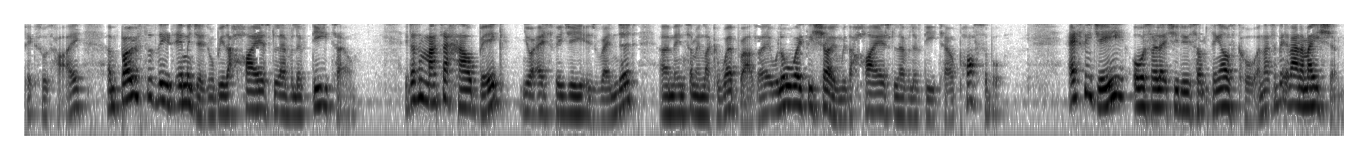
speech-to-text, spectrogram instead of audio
pixels high, and both of these images will be the highest level of detail. It doesn't matter how big your SVG is rendered um, in something like a web browser, it will always be shown with the highest level of detail possible. SVG also lets you do something else cool, and that's a bit of animation.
